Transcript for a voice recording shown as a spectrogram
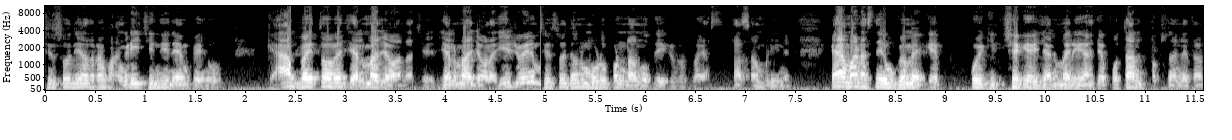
સિસોદિયા તરફ આંગળી ચીંધીને એમ કહ્યું કે આ ભાઈ તો હવે જેલમાં જવાના છે, જેલમાં જવાના. એ જોઈને સિસોદિયાનું મોઢું પણ નાનું થઈ ગયું ભાઈ, આ સાંભળીને. કયા માણસને એવું ગમે કે કોઈક ઈચ્છે કે જેલમાં રહ્યા છે, પોતાના પક્ષના નેતા.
